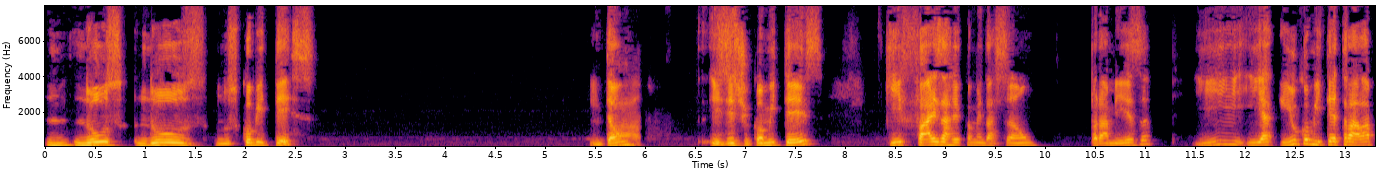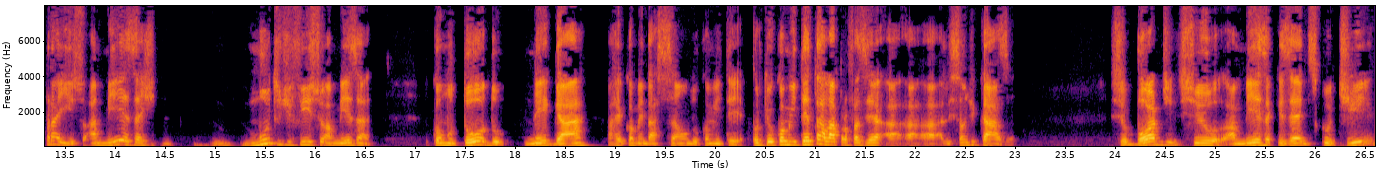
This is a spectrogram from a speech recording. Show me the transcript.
Nos, nos, nos comitês. Então, ah. existe comitês que faz a recomendação para a mesa e, e, a, e o comitê está lá para isso. A mesa, muito difícil a mesa como todo negar a recomendação do comitê, porque o comitê está lá para fazer a, a, a, lição de casa. Se o board, se a mesa quiser discutir,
